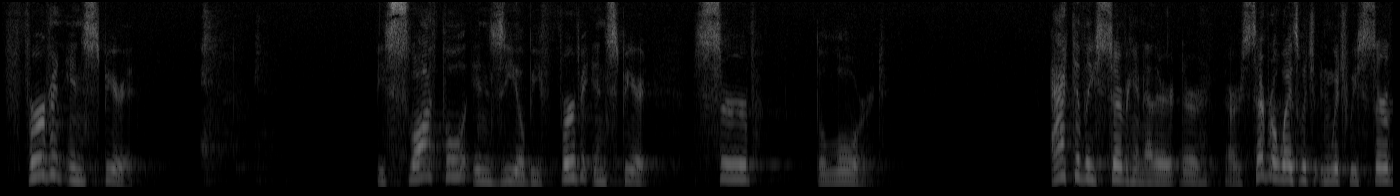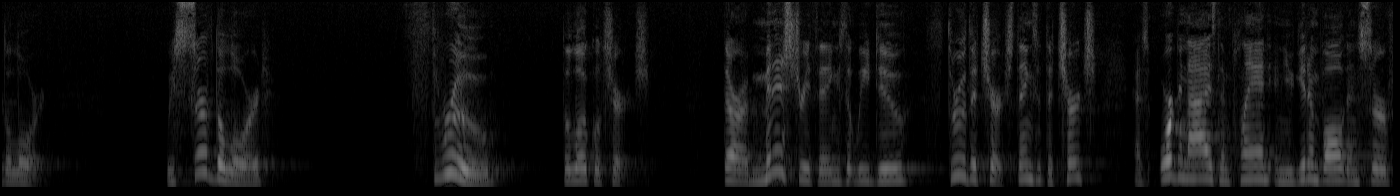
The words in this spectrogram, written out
fervent in spirit, be slothful in zeal, be fervent in spirit, serve the Lord. Actively serving Him. Now, there, there, there are several ways which, in which we serve the Lord. We serve the Lord through the local church. There are ministry things that we do through the church, things that the church has organized and planned, and you get involved and serve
